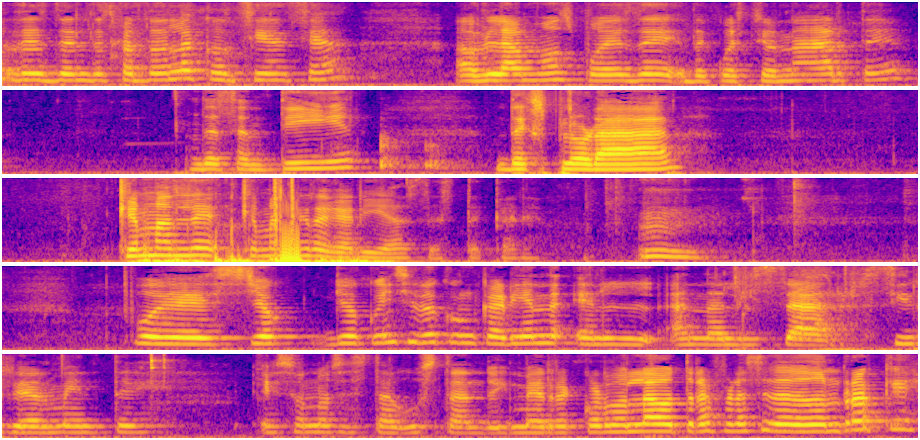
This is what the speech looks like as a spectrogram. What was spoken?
de, desde el despertar de la conciencia, hablamos pues de, de cuestionarte, de sentir, de explorar. ¿Qué más le, qué más le agregarías de este, Karen? Pues yo, yo coincido con Cari en el analizar si realmente eso nos está gustando. Y me recordó la otra frase de Don Roque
